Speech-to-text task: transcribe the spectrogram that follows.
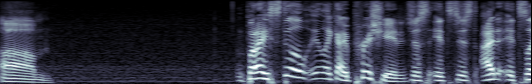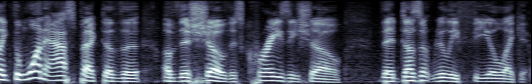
Um, but I still like I appreciate it. Just it's just I it's like the one aspect of the of this show, this crazy show that doesn't really feel like it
